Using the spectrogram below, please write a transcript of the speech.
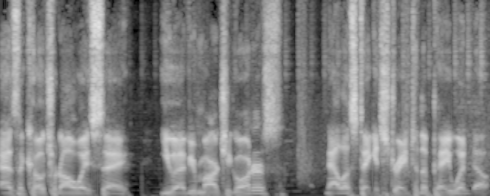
as the coach would always say, you have your marching orders. Now let's take it straight to the pay window.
